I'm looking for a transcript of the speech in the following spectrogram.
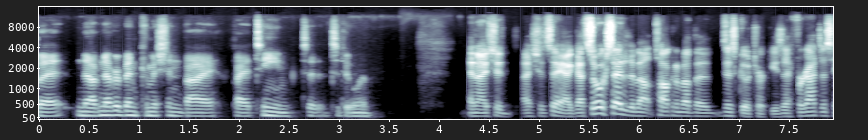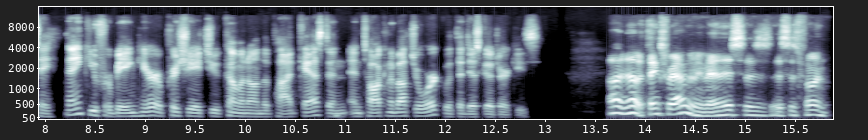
But no, I've never been commissioned by by a team to to do one and I should I should say I got so excited about talking about the disco turkeys. I forgot to say thank you for being here. Appreciate you coming on the podcast and, and talking about your work with the disco turkeys. Oh no, thanks for having me, man. This is this is fun.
